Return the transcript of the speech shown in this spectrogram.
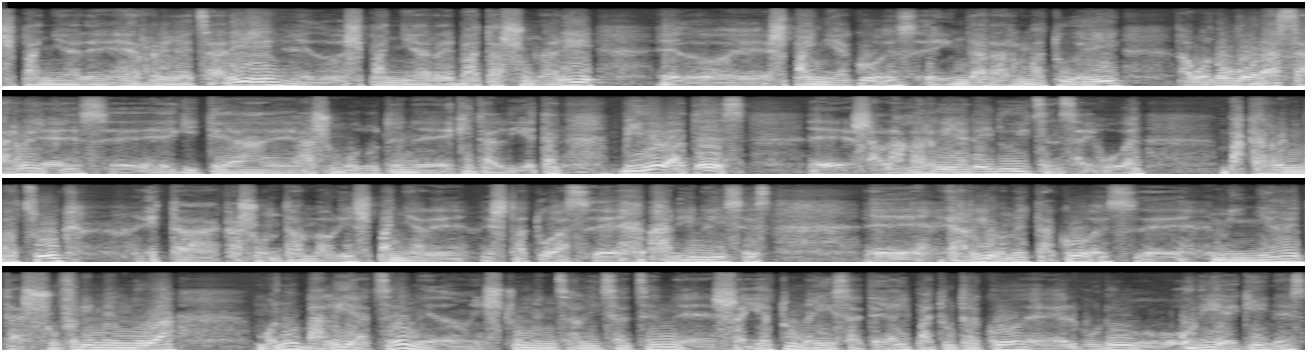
Espainiare erregetzari, edo Espainiare batasunari, edo e, Espainiako, ez, indar armatuei, ba, bueno, zorazarre ez? Egitea asmo duten ekitaldietan. Bide batez, e, salagarria ere iruditzen zaigu, eh? Bakarren batzuk, eta kasu honetan ba hori Espainiare estatuaz e, ari naiz ez, e, herri honetako ez, e, mina eta sufrimendua bueno, baliatzen edo instrumentalizatzen e, saiatu nahi izatea ipatutako helburu horiekin ez,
